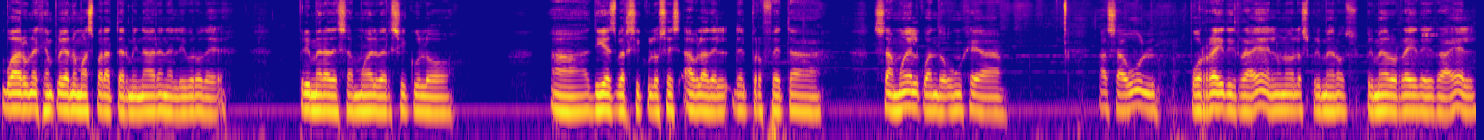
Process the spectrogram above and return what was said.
voy a dar un ejemplo ya nomás para terminar en el libro de Primera de Samuel, versículo 10, ah, versículo 6, habla del, del, profeta Samuel cuando unge a, a Saúl por rey de Israel, uno de los primeros, primeros reyes de Israel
